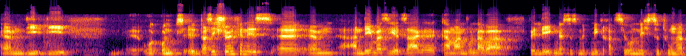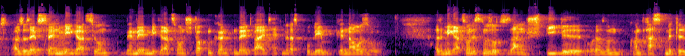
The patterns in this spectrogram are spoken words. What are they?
Ähm, die, die, äh, und, äh, was ich schön finde, ist, äh, ähm, an dem, was ich jetzt sage, kann man wunderbar belegen, dass es mit Migration nichts zu tun hat. Also selbst wenn Migration, wenn wir Migration stoppen könnten weltweit, hätten wir das Problem genauso. Also Migration ist nur sozusagen ein Spiegel oder so ein Kontrastmittel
